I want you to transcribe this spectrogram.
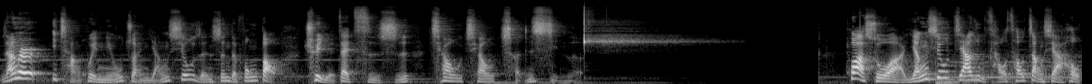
然而，一场会扭转杨修人生的风暴，却也在此时悄悄成型了。话说啊，杨修加入曹操帐下后，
